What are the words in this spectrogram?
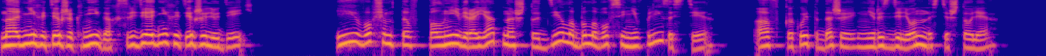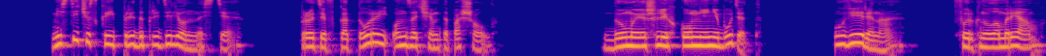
на одних и тех же книгах, среди одних и тех же людей. И, в общем-то, вполне вероятно, что дело было вовсе не в близости, а в какой-то даже неразделенности, что ли. Мистической предопределенности, против которой он зачем-то пошел. «Думаешь, легко мне не будет?» «Уверена», — фыркнула Мрям.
